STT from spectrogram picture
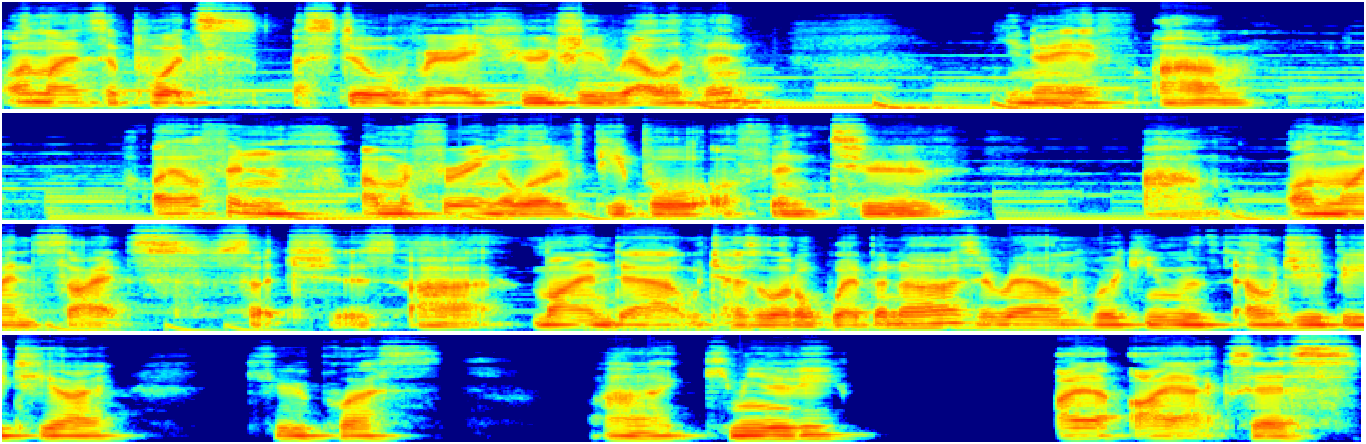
Online supports are still very hugely relevant. You know, if um, I often I'm referring a lot of people often to um, online sites such as uh, Mind Out, which has a lot of webinars around working with LGBTIQ plus uh, community. I, I access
